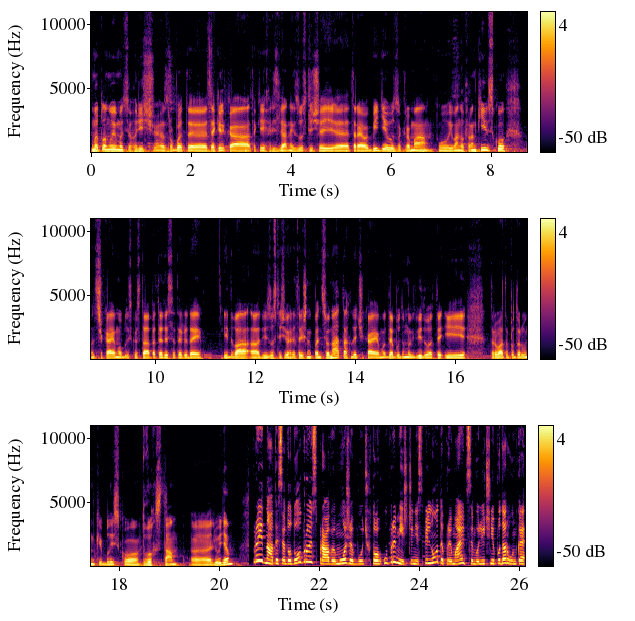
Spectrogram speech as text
Ми плануємо цьогоріч е, зробити декілька таких різдвяних зустрічей е, тере обідів, зокрема у Івано-Франківську. Чекаємо близько 150 людей. І два е, дві зустрічі в геріатричних пансіонатах, де чекаємо, де будемо відвідувати і дарувати подарунки близько 200 е, людям. Приєднатися до доброї справи може будь-хто. У приміщенні спільноти приймають символічні подарунки:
